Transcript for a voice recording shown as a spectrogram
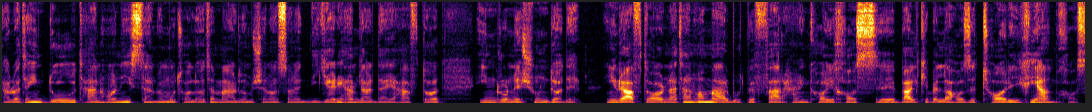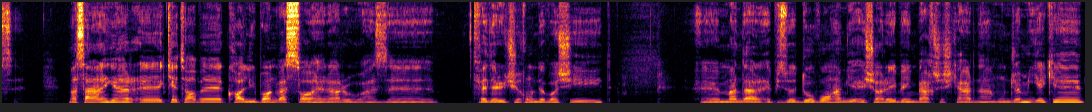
البته این دو تنها نیستن و مطالعات مردم شناسان دیگری هم در دهه هفتاد این رو نشون داده. این رفتار نه تنها مربوط به فرهنگ های خاصه بلکه به لحاظ تاریخی هم خاصه. مثلا اگر کتاب کالیبان و ساهره رو از فدریچی خونده باشید من در اپیزود دوم هم یه اشاره به این بخشش کردم. اونجا میگه که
